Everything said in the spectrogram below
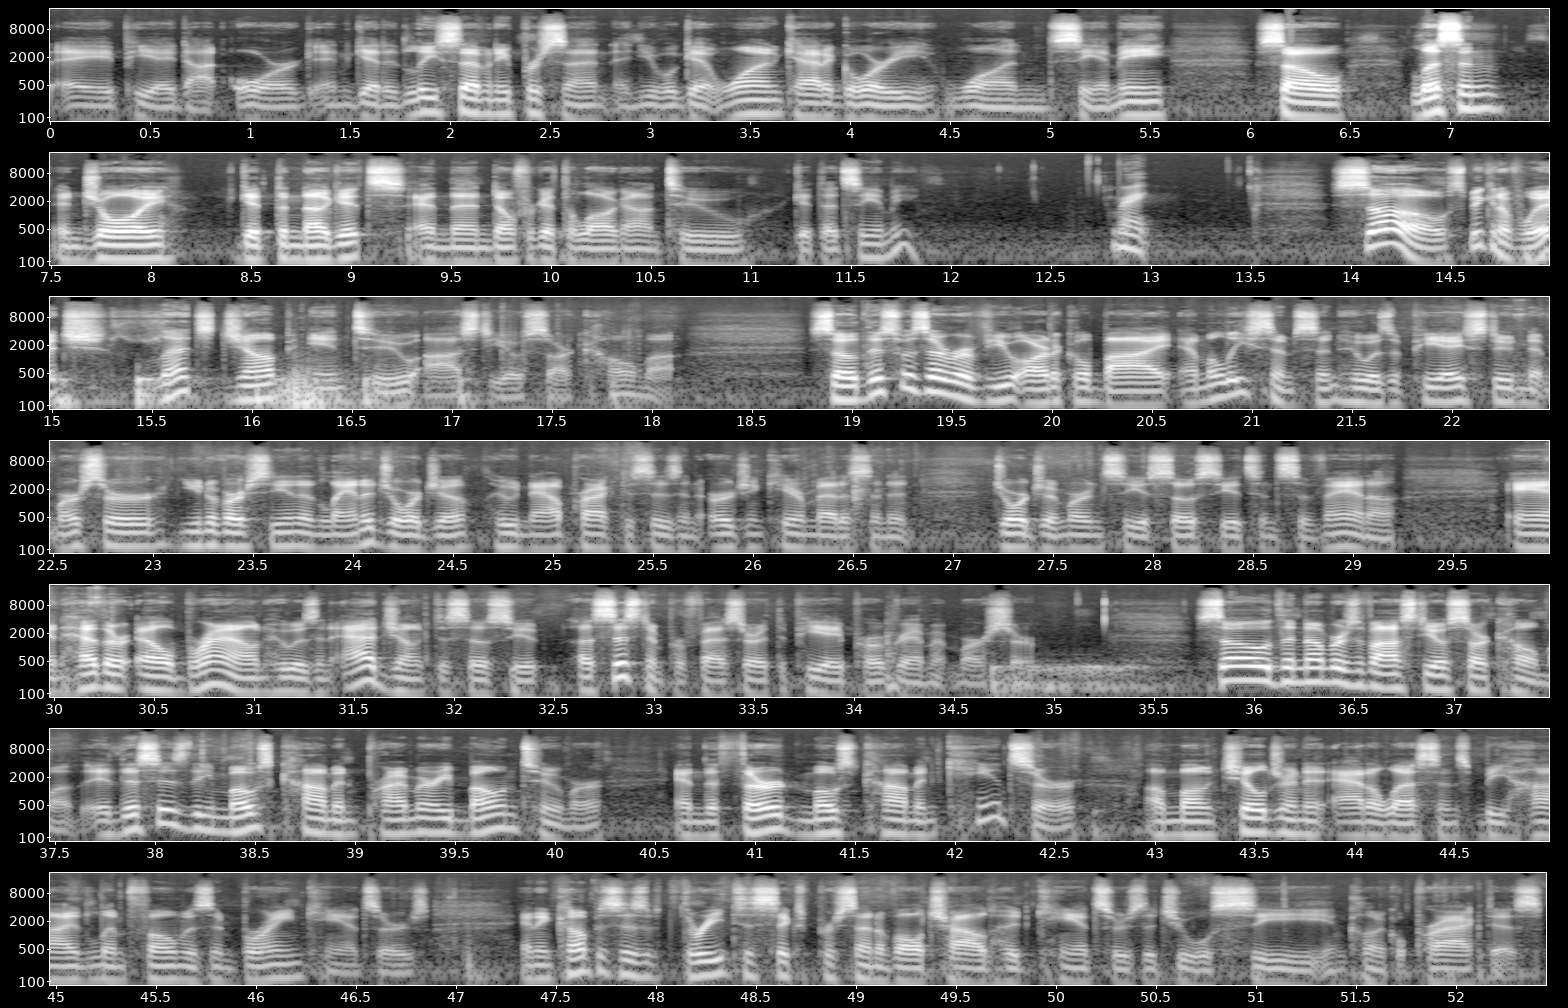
cme.aapa.org and get at least 70%, and you will get one category, one CME. So listen, enjoy, get the nuggets, and then don't forget to log on to get that. CME. Right. So, speaking of which, let's jump into osteosarcoma. So, this was a review article by Emily Simpson, who was a PA student at Mercer University in Atlanta, Georgia, who now practices in urgent care medicine at Georgia Emergency Associates in Savannah, and Heather L. Brown, who is an adjunct associate assistant professor at the PA program at Mercer. So, the numbers of osteosarcoma. This is the most common primary bone tumor and the third most common cancer among children and adolescents behind lymphomas and brain cancers and encompasses 3 to 6% of all childhood cancers that you will see in clinical practice.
